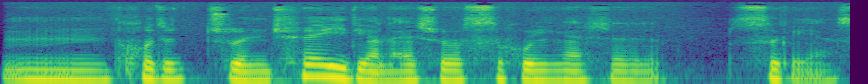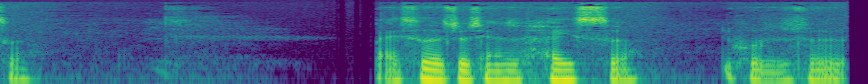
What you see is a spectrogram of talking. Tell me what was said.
嗯，或者准确一点来说，似乎应该是四个颜色。白色之前是黑色，或者是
